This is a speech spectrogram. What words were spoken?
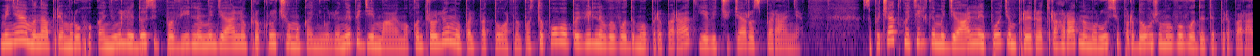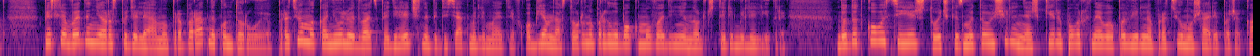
Міняємо напрям руху канюлі досить повільно, медіально прокручуємо канюлю, не підіймаємо, контролюємо пальпаторно, поступово повільно виводимо препарат, є відчуття розпирання. Спочатку тільки медіальний, потім при ретроградному русі продовжуємо виводити препарат. Після введення розподіляємо, препарат не контурує. Працюємо канюлею 25 геч на 50 мм, об'єм на сторону при глибокому введенні 0,4 мл. Додатково з цієї ж точки з метою ущільнення шкіри поверхнево повільно працюємо у шарі ПЖК,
